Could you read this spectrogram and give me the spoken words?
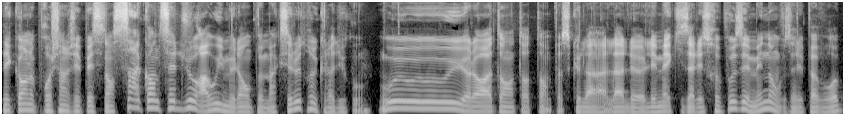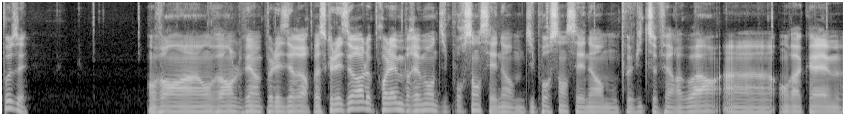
C'est quand le prochain GP C'est dans 57 jours. Ah oui, mais là, on peut maxer le truc, là, du coup. Oui, oui, oui. Alors, attends, attends, attends. Parce que là, là le- les mecs, ils allaient se reposer. Mais non, vous allez pas vous reposer. On va, on va enlever un peu les erreurs. Parce que les erreurs, le problème, vraiment, 10%, c'est énorme. 10%, c'est énorme. On peut vite se faire avoir. Euh, on va quand même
